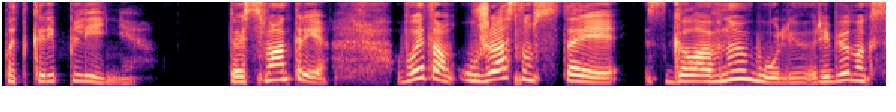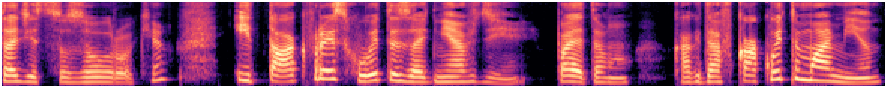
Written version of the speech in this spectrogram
подкрепления. То есть смотри, в этом ужасном состоянии с головной болью ребенок садится за уроки, и так происходит изо дня в день. Поэтому, когда в какой-то момент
